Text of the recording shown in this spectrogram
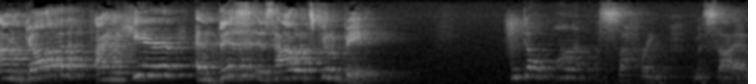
I'm God, I'm here, and this is how it's going to be. We don't want a suffering Messiah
